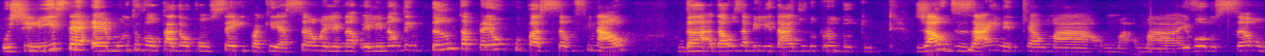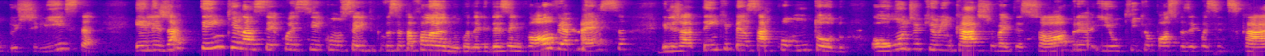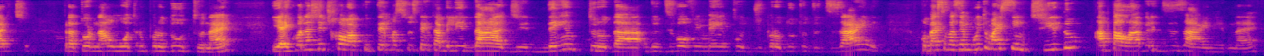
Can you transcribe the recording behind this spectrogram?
O estilista é, muito voltado ao conceito, à criação, ele não, ele não tem tanta preocupação final da, da usabilidade do produto. Já o designer, que é uma, uma, uma evolução do estilista, ele já tem que nascer com esse conceito que você está falando. Quando ele desenvolve a peça, ele já tem que pensar como um todo. Onde que o encaixe vai ter sobra e o que, que eu posso fazer com esse descarte para tornar um outro produto, né? E aí, quando a gente coloca o tema sustentabilidade dentro da, do desenvolvimento de produto do design, começa a fazer muito mais sentido a palavra designer, né?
